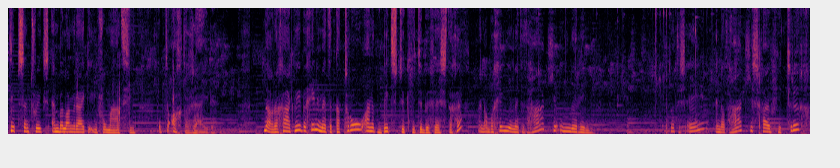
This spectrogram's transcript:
tips en tricks en belangrijke informatie op de achterzijde. Nou, dan ga ik weer beginnen met de katrol aan het bitstukje te bevestigen. En dan begin je met het haakje om de ring. Dat is één. En dat haakje schuif je terug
